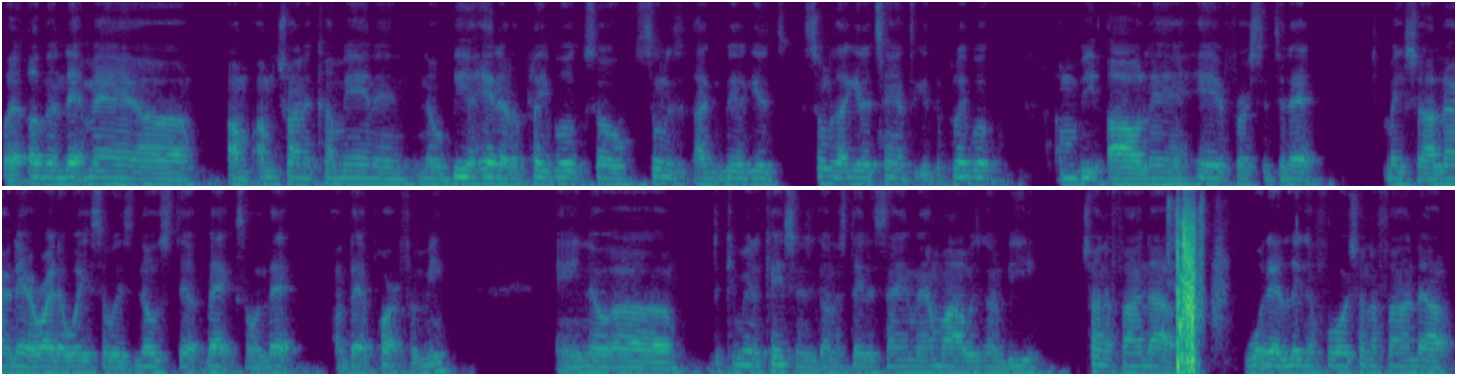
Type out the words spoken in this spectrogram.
But other than that, man, uh, I'm I'm trying to come in and you know be ahead of the playbook. So as soon as I can be get as soon as I get a chance to get the playbook, I'm gonna be all in head first into that. Make sure I learn that right away, so it's no step backs on that on that part for me. And you know, uh, the communication is to stay the same. Man, I'm always to be trying to find out what they're looking for, trying to find out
